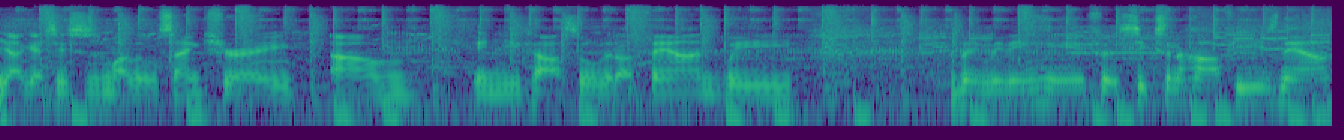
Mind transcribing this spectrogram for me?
Yeah, I guess this is my little sanctuary um, in Newcastle that I found. We have been living here for six and a half years now.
